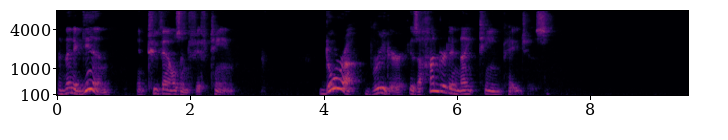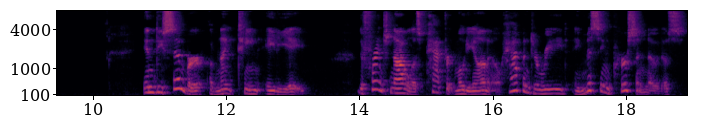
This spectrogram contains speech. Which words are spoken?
and then again in 2015. Dora Bruder is 119 pages. In December of 1988, the French novelist Patrick Modiano happened to read a missing person notice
